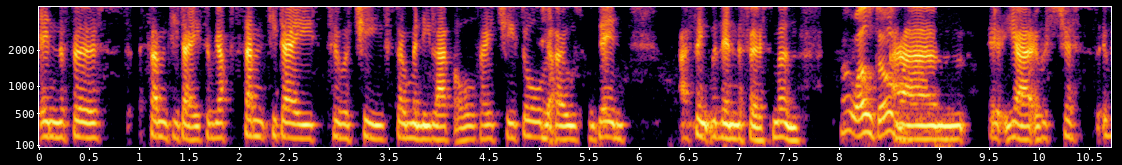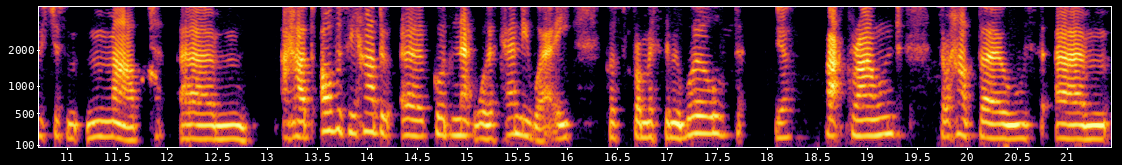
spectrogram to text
in the first 70 days. So we have 70 days to achieve so many levels. I achieved all yeah. of those within I think within the first month. Oh, well done. Um, it, yeah, it was just it was just mad. Um, I had obviously had a, a good network anyway because from a Slimming World yeah background, so I had those. Um,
